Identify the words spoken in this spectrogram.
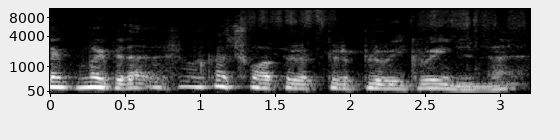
think maybe that, I'm going to try a bit of, bit of bluey green in there.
